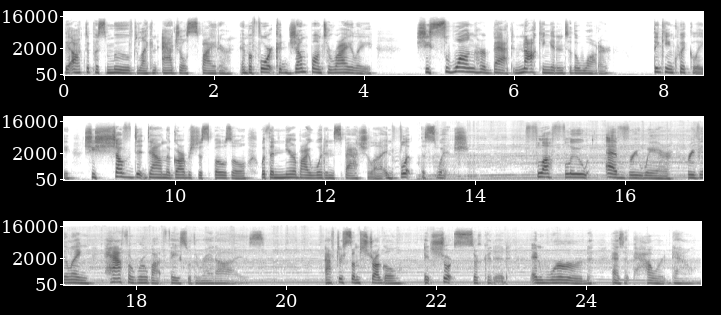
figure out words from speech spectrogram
The octopus moved like an agile spider, and before it could jump onto Riley, she swung her bat, knocking it into the water. Thinking quickly, she shoved it down the garbage disposal with a nearby wooden spatula and flipped the switch. Fluff flew everywhere, revealing half a robot face with red eyes. After some struggle, it short circuited and whirred as it powered down.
